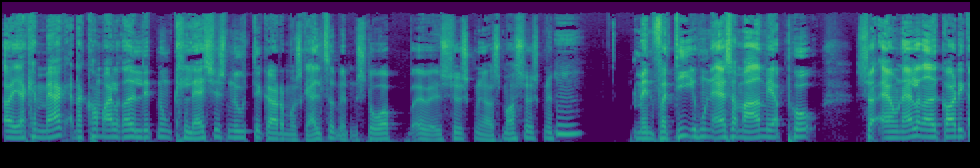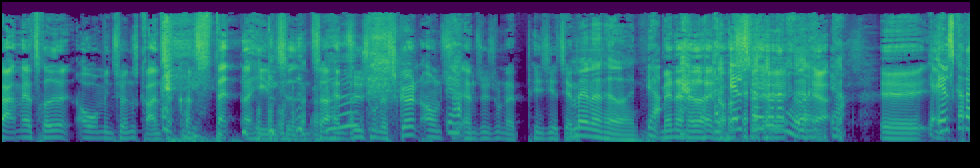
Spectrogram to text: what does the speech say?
og jeg kan mærke, at der kommer allerede lidt nogle clashes nu. Det gør der måske altid med den store øh, søskende og småsøskende. Mm. Men fordi hun er så meget mere på, så er hun allerede godt i gang med at træde over min søns grænser konstant og hele tiden. Så han synes, hun er skøn, og hun, Ja. ja. han synes, hun er pisse Men han hader hende. Ja. Men han havde hende Han også. elsker han hader hende, ja. Øh, Jeg elsker dig,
